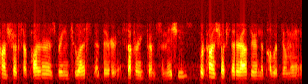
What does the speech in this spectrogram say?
constructs our partner is bringing to us that they're suffering from some issues, or constructs that are out there in the public domain.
